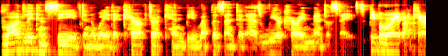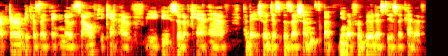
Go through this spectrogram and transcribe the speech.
broadly conceived in a way that character can be represented as reoccurring mental states. People worry about character because they think no self, you can't have, you, you, sort of can't have habitual dispositions. But, you know, for Buddhists, these are kind of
